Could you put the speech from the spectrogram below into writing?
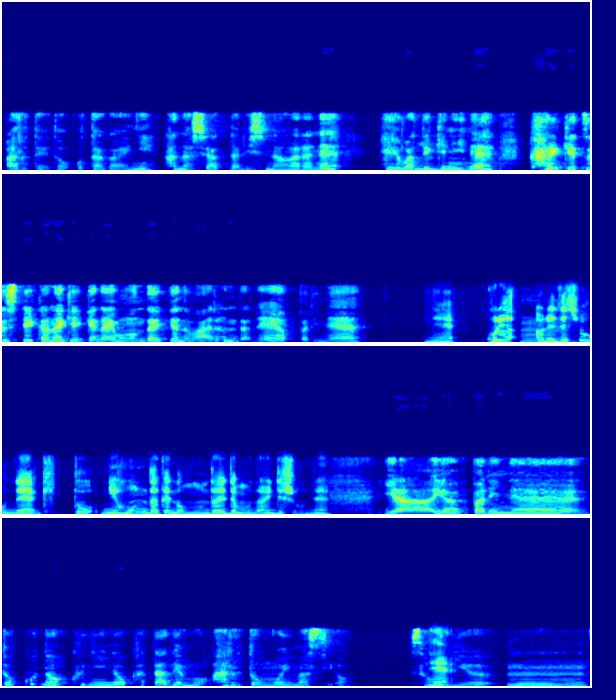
ある程度お互いに話し合ったりしながらね、平和的にね、うん、解決していかなきゃいけない問題っていうのはあるんだね、やっぱりね。ね。これ、あれでしょうね、きっと日本だけの問題でもないんでしょうね。いややっぱりね、どこの国の方でもあると思いますよ。そういう。ね、うん。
